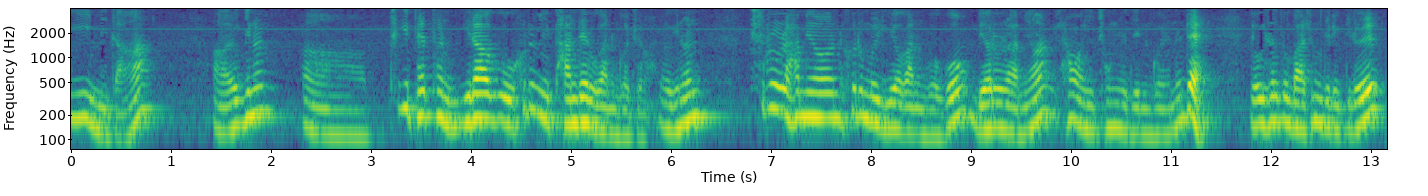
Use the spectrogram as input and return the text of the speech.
2입니다. 아, 여기는 어, 특이 패턴 2라고 흐름이 반대로 가는 거죠. 여기는 출을 하면 흐름을 이어가는 거고 멸을 하면 상황이 종료되는 거였는데 여기서도 말씀드리기를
